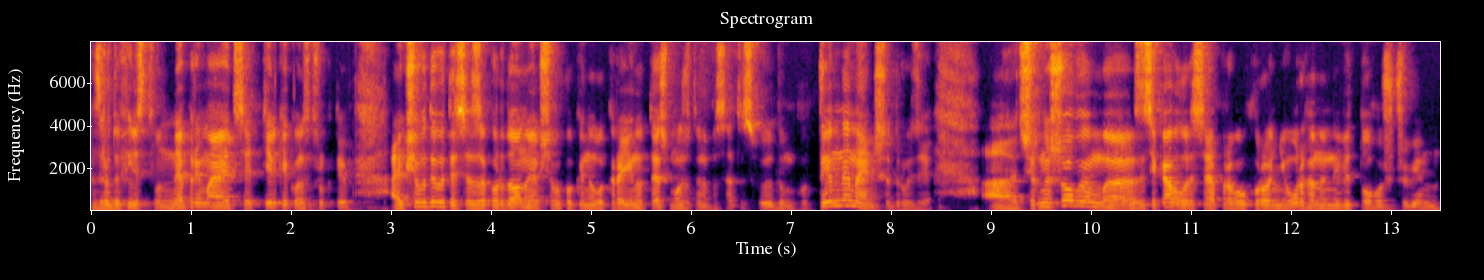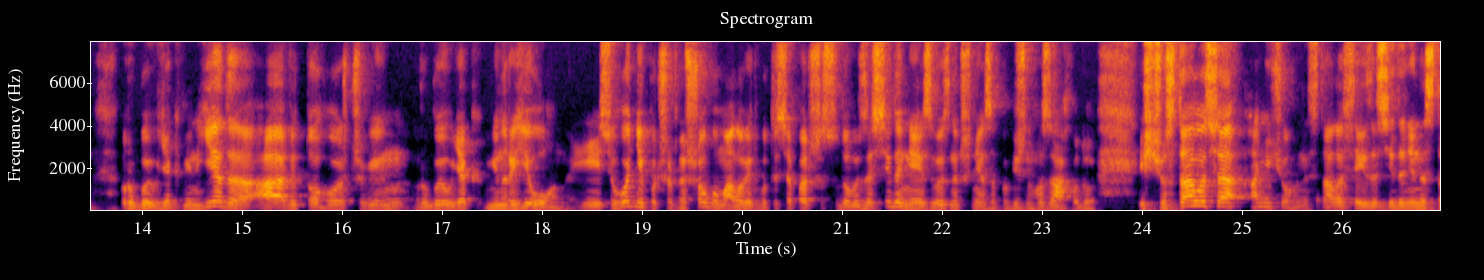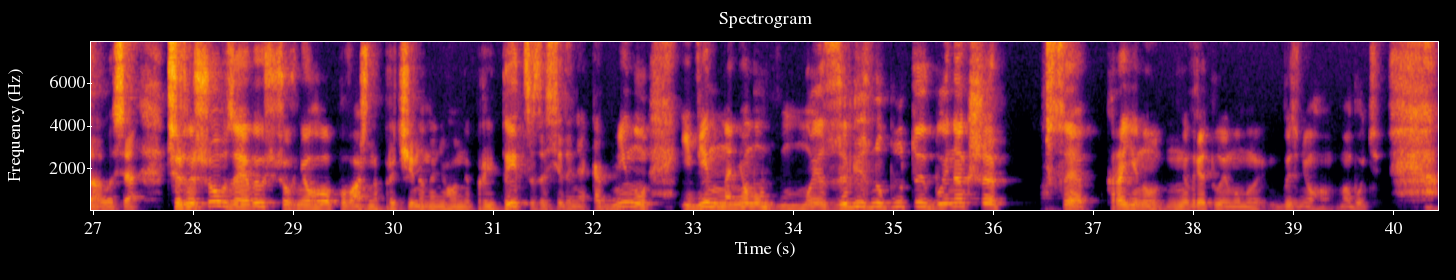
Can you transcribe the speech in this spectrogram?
Зрадофільство не приймається, тільки конструктив. А якщо ви дивитеся за кордону, якщо ви покинули країну, теж можете написати свою думку. Тим не менше, друзі, Чернишовим е, зацікавилися правоохоронні органи не від того, що він робив як Мін'єд, а від того, що він робив як Мінрегіон. І сьогодні по Чернишову мало відбутися перше судове засідання із визначення запобіжного заходу. І що сталося? А нічого не сталося, і засідання не сталося. Чернишов заявив, що в нього поважна причина на нього не прийти. Це засідання Кабміну, і він на ньому має залізно бути, бо інакше все, країну не врятуємо ми без нього, мабуть.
